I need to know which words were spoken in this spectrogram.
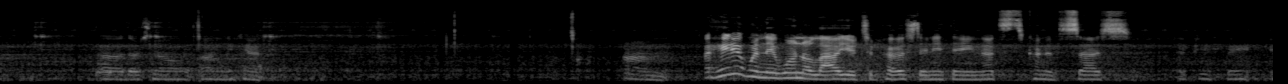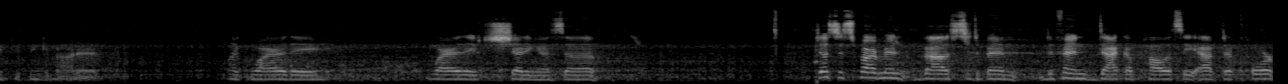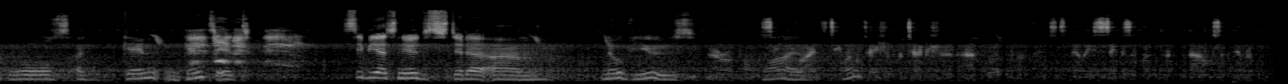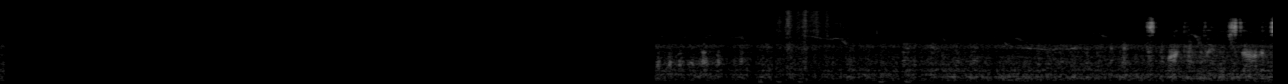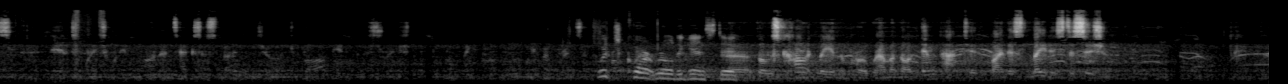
uh, there's no, um, you can't. Um, I hate it when they won't allow you to post anything. That's kind of sus if you think, if you think about it. Like, why are they, why are they shutting us up? Justice Department vows to defend, defend DACA policy after court rules again against it. CBS News did a um, no views live. What? Lacking legal status. In 2021, a Texas federal judge barred the administration from enrolling immigrants. Which court ruled against it? Uh, those currently in the program are not impacted by this latest decision.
